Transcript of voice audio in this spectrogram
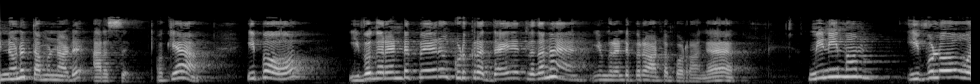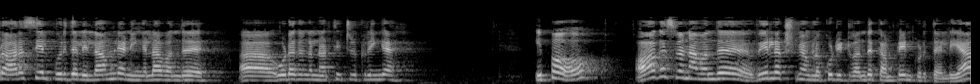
இன்னொன்று தமிழ்நாடு அரசு. ஓகே இப்போ இவங்க ரெண்டு பேரும் கொடுக்குற தைரியத்தில் தானே இவங்க ரெண்டு பேரும் ஆட்டம் போடுறாங்க. மினிமம் இவ்வளோ ஒரு அரசியல் புரிதல் இல்லாமல நீங்கள்லாம் வந்து ஊடகங்கள் நடத்திட்டு இருக்கிறீங்க இப்போ ஆகஸ்ட்ல நான் வந்து வீரலட்சுமி அவங்கள கூட்டிட்டு வந்து கம்ப்ளைண்ட் கொடுத்தேன் இல்லையா?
